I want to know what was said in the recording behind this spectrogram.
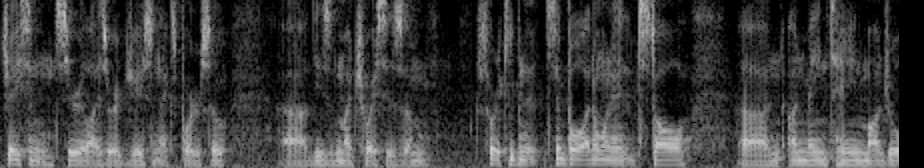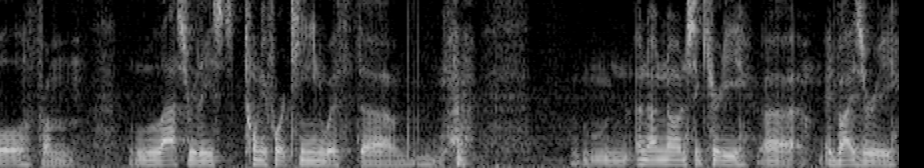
JSON serializer or JSON exporter. So uh, these are my choices. I'm sort of keeping it simple. I don't want to install uh, an unmaintained module from last released 2014 with uh, an unknown security uh, advisory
